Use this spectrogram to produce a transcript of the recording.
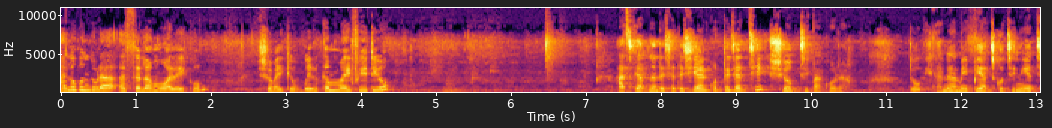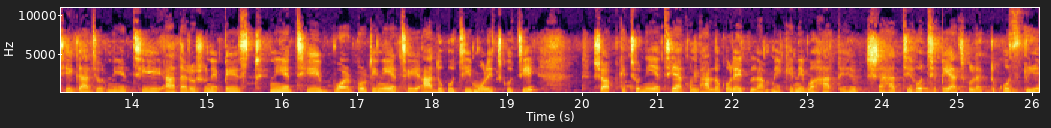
হ্যালো বন্ধুরা, আসসালামু আলাইকুম। সবাইকে ওয়েলকাম মাই ভিডিও আজকে আপনাদের সাথে শেয়ার করতে যাচ্ছি সবজি পাকোড়া। তো এখানে আমি পেঁয়াজ কুচি নিয়েছি, গাজর নিয়েছি, আদা রসুনের পেস্ট নিয়েছি, বরবটি নিয়েছি, আলু কুচি, মরিচ কুচি সব কিছু নিয়েছি। এখন ভালো করে এগুলো মেখে নেব। হাতের সাহায্যে হচ্ছে পেঁয়াজগুলো একটু কষলিয়ে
